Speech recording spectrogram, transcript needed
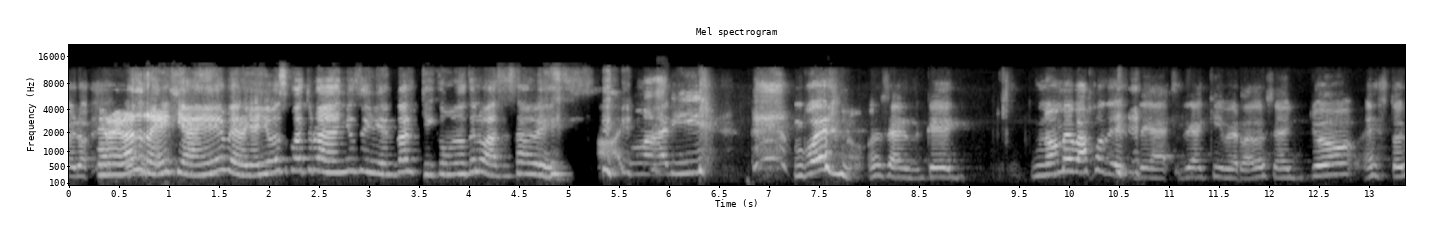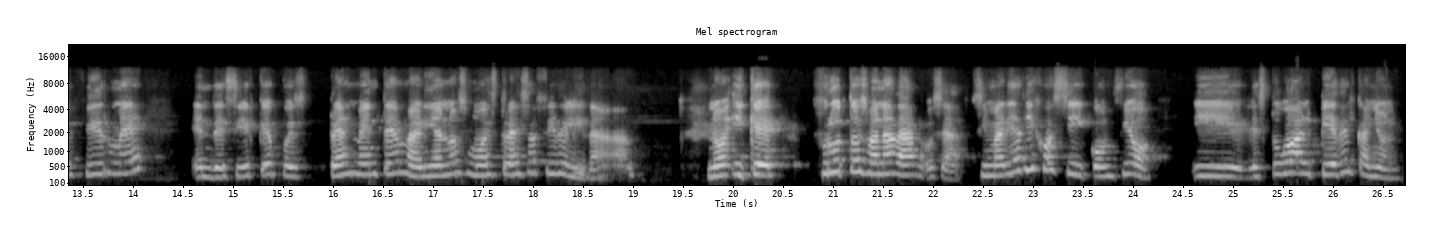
Pero, pero eras regia, ¿eh? Pero ya llevas cuatro años viviendo aquí, ¿cómo no te lo a saber? Ay, Mari. Bueno, o sea, que no me bajo de, de, aquí, ¿verdad? O sea, yo estoy firme en decir que pues realmente María nos muestra esa fidelidad, ¿no? Y que frutos van a dar, o sea, si María dijo sí, confió y estuvo al pie del cañón,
